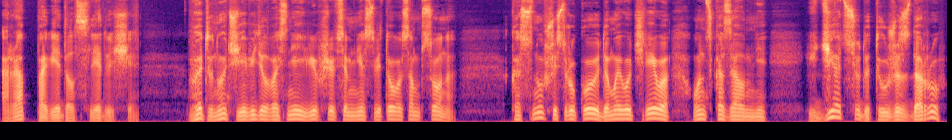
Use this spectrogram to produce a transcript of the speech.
раб поведал следующее. «В эту ночь я видел во сне явившегося мне святого Сампсона. Коснувшись рукою до моего чрева, он сказал мне, «Иди отсюда, ты уже здоров».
